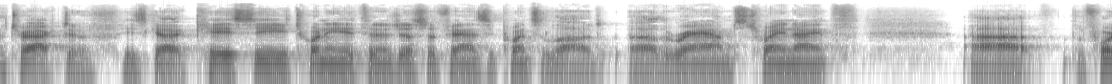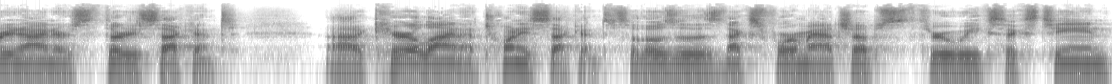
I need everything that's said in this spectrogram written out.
attractive. He's got KC 28th in adjusted fantasy points allowed, uh, the Rams 29th, uh, the 49ers 32nd, uh, Carolina 22nd. So those are his next four matchups through week 16.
